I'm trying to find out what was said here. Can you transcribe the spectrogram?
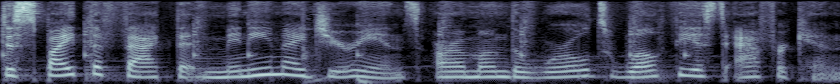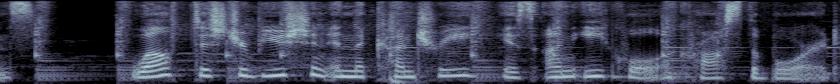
Despite the fact that many Nigerians are among the world's wealthiest Africans, wealth distribution in the country is unequal across the board.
